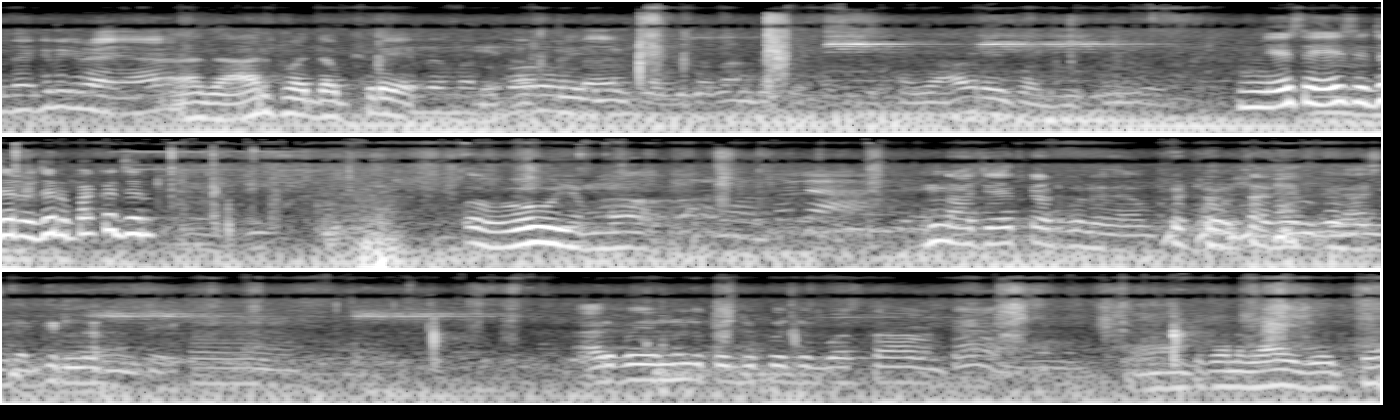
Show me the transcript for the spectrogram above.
దగ్గరికి రాయా అది ఆరిపోద్ది అప్పుడే. అది ఆవిరైపోద్ది వేసే వేసే జరు జరు పక్క జరు. ఓ అమ్మా. నా చేతి కట్టుకునేది పెట్రోల్ నా చేతి దగ్గరలో ఉంటాయి ఆరిపోయే ముందు కొంచెం కొంచెం పోస్తా ఉంటే. అంతకుండా దాకా పోతే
